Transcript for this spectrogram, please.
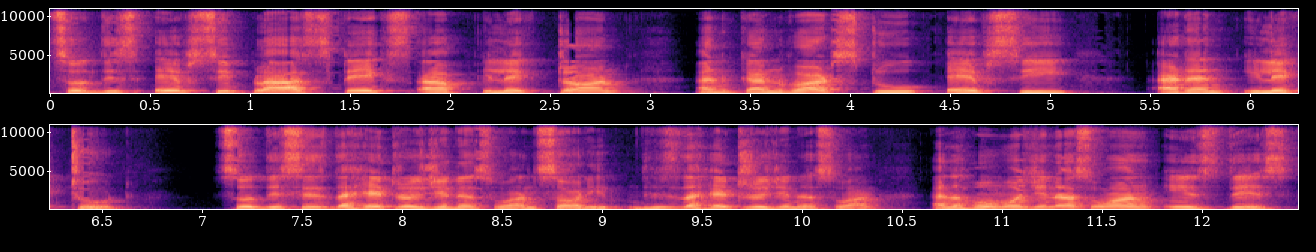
So this Fc plus takes up electron and converts to Fc at an electrode. So this is the heterogeneous one, sorry, this is the heterogeneous one and the homogeneous one is this.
